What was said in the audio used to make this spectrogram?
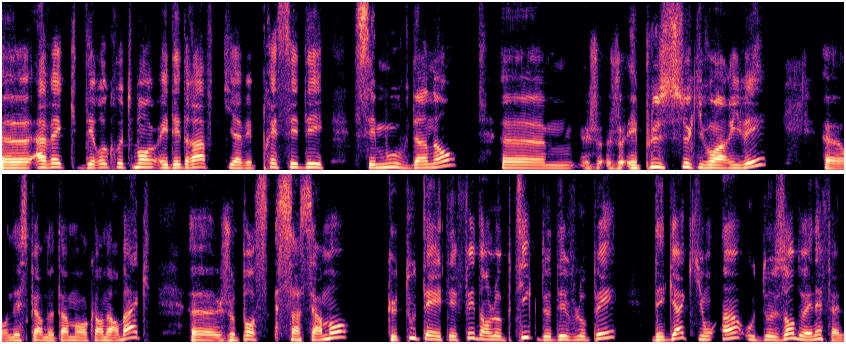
euh, avec des recrutements et des drafts qui avaient précédé ces moves d'un an, euh, et plus ceux qui vont arriver, euh, on espère notamment en cornerback, je pense sincèrement que tout a été fait dans l'optique de développer des gars qui ont un ou deux ans de NFL.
